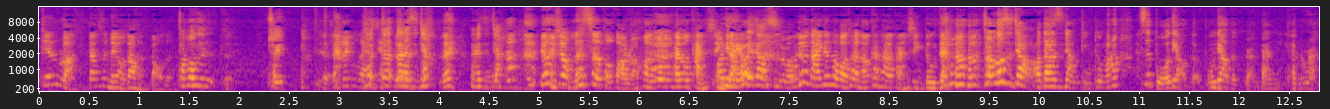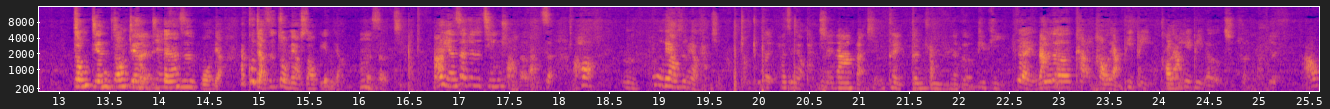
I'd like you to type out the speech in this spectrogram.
偏软，但是没有到很薄的。差不多是对垂，对，大概是这样，对，大概是这样。有点像我们在测头还有弹性哦，你还这样。会这样子吗我？就拿一根头发出来，然后看它的弹性度这样。差不多是这样，哦，大概是这样挺度，然后是薄料的，薄料的软丹尼，呃，不是软，中间 中间对但是是薄料，它裤脚是做没有收边这样的设计，然后颜色就是清爽的蓝色，然后嗯，布料是没有弹性的，对，它是没有弹性的。所以大家版型可以根据那个屁屁。对，我觉得考考量屁屁考量屁屁的尺寸。对，好，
